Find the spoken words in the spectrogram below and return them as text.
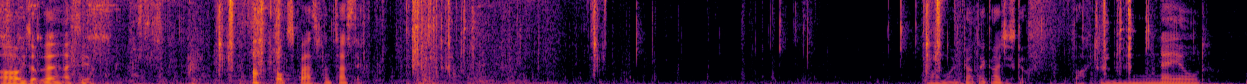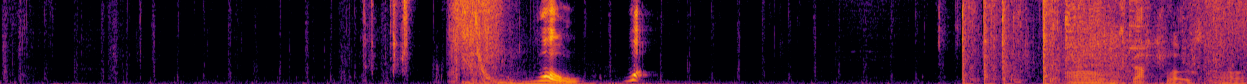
Oh, he's up there. I see him. Ah, gold spaz. Fantastic. Oh my god, that guy just got fucking nailed. Whoa! What? Oh, he's that close. Oh,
